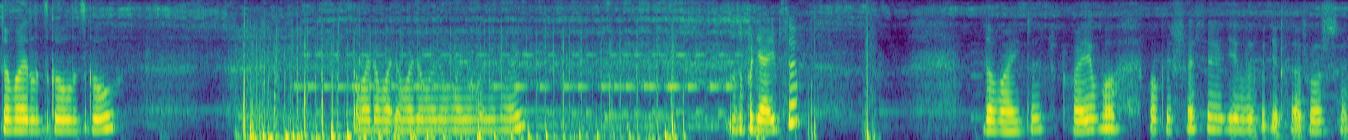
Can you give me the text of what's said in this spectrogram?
Давай, let's go, let's go. Давай, давай, давай, давай, давай, давай, давай. Зупиняємося. Давайте, чекаємо, поки що сьогодні виходить хороше.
